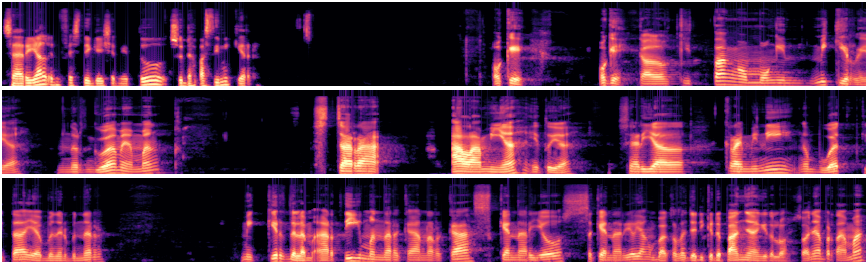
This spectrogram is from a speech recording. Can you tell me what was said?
serial investigation itu sudah pasti mikir? Oke. Oke, kalau kita ngomongin mikir ya, menurut gua memang secara alamiah itu ya, serial crime ini ngebuat kita ya bener-bener mikir dalam arti menerka-nerka skenario skenario yang bakal terjadi ke depannya gitu loh. Soalnya pertama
